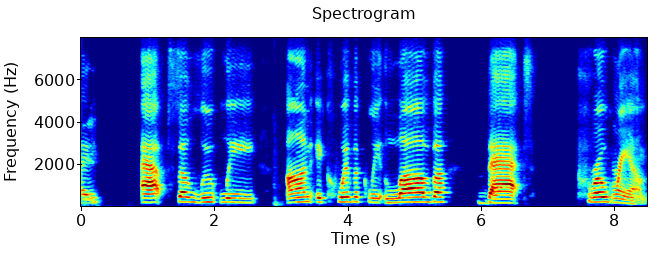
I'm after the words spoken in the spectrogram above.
I absolutely, unequivocally love that program.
